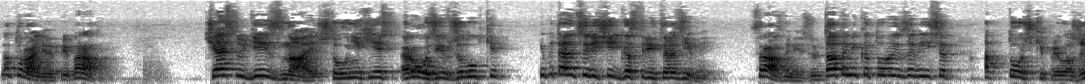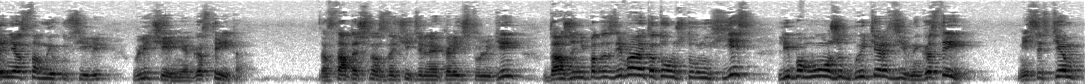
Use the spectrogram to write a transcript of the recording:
натуральными препаратами. Часть людей знает, что у них есть эрозия в желудке и пытаются лечить гастрит эрозивный. С разными результатами, которые зависят от точки приложения основных усилий в лечении гастрита. Достаточно значительное количество людей даже не подозревают о том, что у них есть либо может быть эрозивный гастрит. Вместе с тем,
